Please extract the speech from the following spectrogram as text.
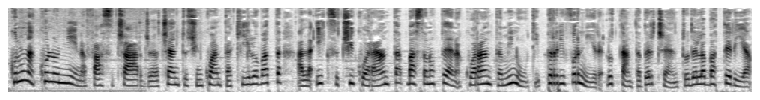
Con una colonnina fast charge a 150 kW alla XC40 bastano appena 40 minuti per rifornire l'80% della batteria.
